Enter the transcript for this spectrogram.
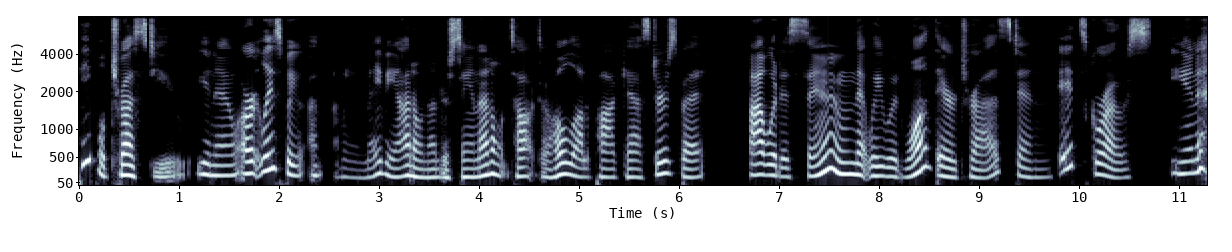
people trust you, you know, or at least we, I mean, maybe I don't understand. I don't talk to a whole lot of podcasters, but I would assume that we would want their trust. And it's gross, you know,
